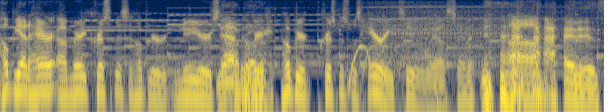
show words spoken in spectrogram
hope you had a hair, uh, Merry Christmas and hope your New Year's Yeah, happy. Hope your, hope your Christmas was hairy too, the way I was saying it. Um, it is.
